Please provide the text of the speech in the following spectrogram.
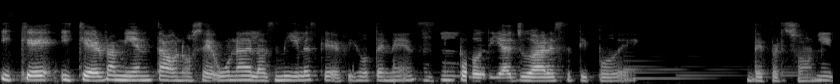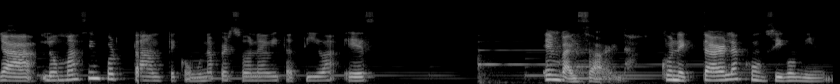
¿Y qué, y qué herramienta o no sé, una de las miles que de fijo tenés Ujú. podría ayudar a este tipo de, de personas? Mira, lo más importante con una persona evitativa es enraizarla, conectarla consigo mismo,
